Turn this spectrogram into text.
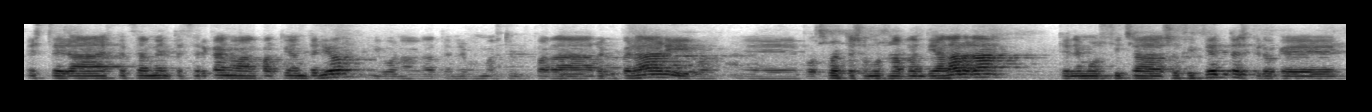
Este era especialmente cercano al partido anterior y bueno, ahora tendremos más tiempo para recuperar y bueno, eh, por suerte somos una plantilla larga, tenemos fichas suficientes, creo que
